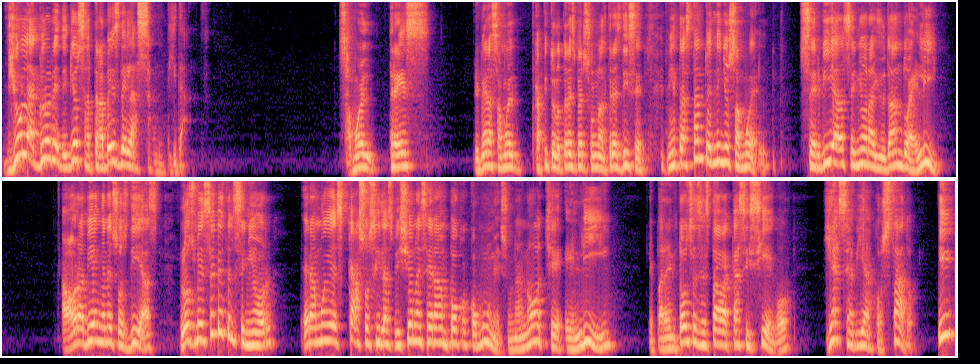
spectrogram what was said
vio la gloria de Dios a través de la santidad. Samuel 3, primera Samuel capítulo 3, verso 1 al 3 dice, mientras tanto el niño Samuel servía al Señor ayudando a Elí. Ahora bien, en esos días, los mensajes del Señor eran muy escasos y las visiones eran poco comunes. Una noche Elí, que para entonces estaba casi ciego, ya se había acostado y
